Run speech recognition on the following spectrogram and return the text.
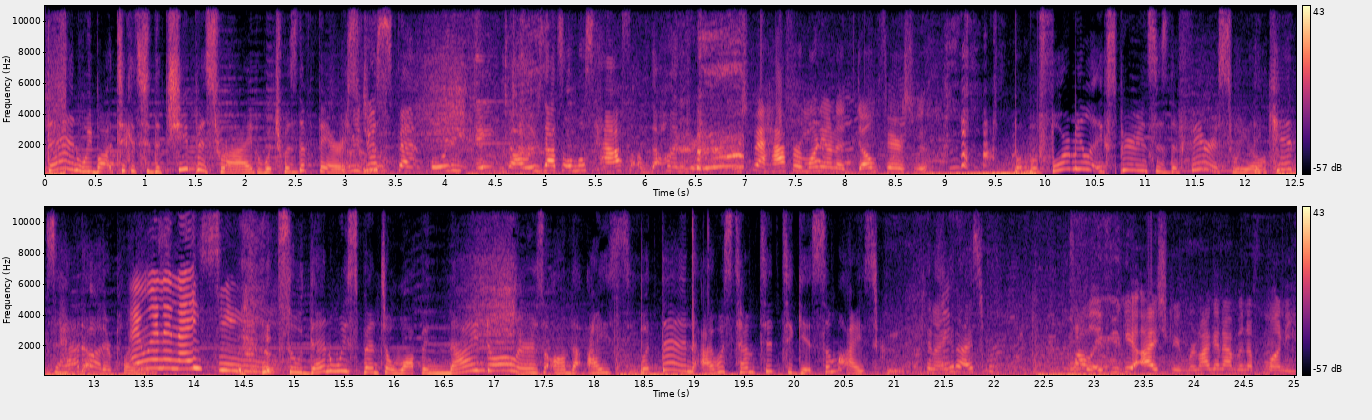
then we bought tickets to the cheapest ride, which was the Ferris wheel. We wheel. just spent $48. That's almost half of the 100. We spent half our money on a dumb Ferris wheel. But before Mila experiences the Ferris wheel, the kids had other plans. I plans. want an icy. So then we spent a whopping $9 on the icy. But then I was tempted to get some ice cream. Can I get ice cream? Paula, if you get ice cream, we're not gonna have enough money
